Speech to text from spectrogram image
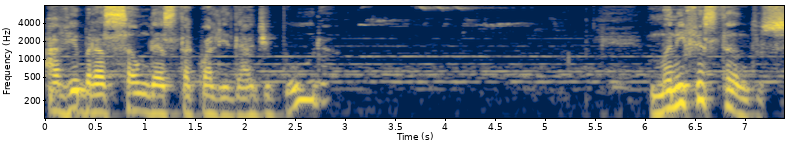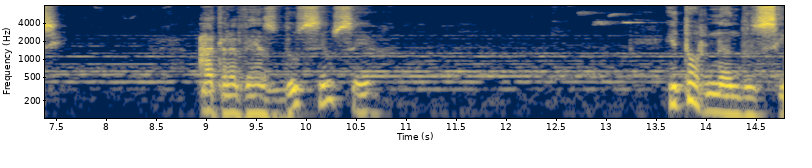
a vibração desta qualidade pura manifestando-se através do seu ser e tornando-se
